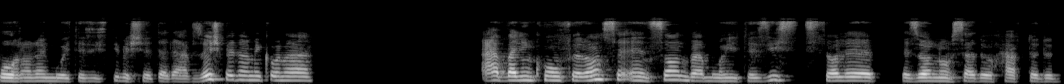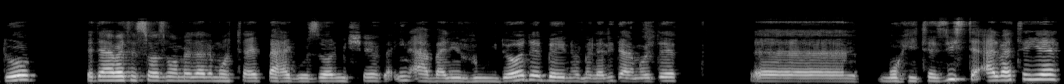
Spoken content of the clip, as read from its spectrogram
بحران های محیط زیستی به شدت افزایش پیدا می‌کنن. اولین کنفرانس انسان و محیط زیست سال 1972 به دعوت سازمان ملل متحد برگزار میشه و این اولین رویداد بین المللی در مورد محیط زیست البته یه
